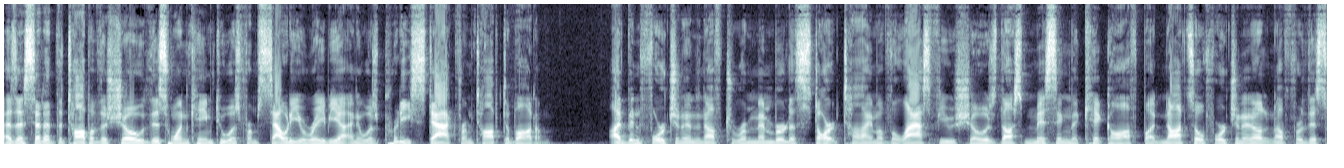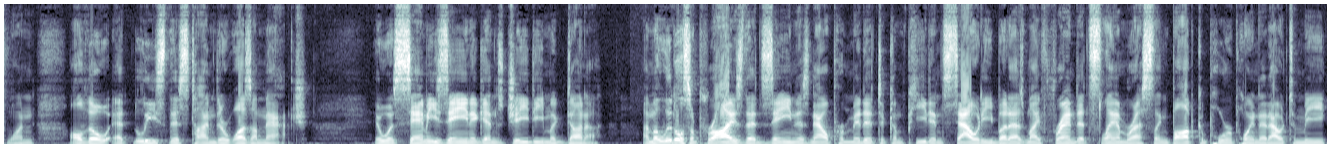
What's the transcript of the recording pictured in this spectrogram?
As I said at the top of the show, this one came to us from Saudi Arabia and it was pretty stacked from top to bottom. I've been fortunate enough to remember the start time of the last few shows, thus missing the kickoff, but not so fortunate enough for this one, although at least this time there was a match. It was Sami Zayn against JD McDonagh. I'm a little surprised that Zayn is now permitted to compete in Saudi, but as my friend at Slam Wrestling, Bob Kapur, pointed out to me,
